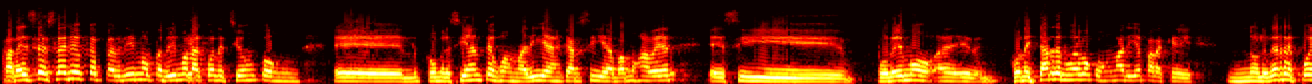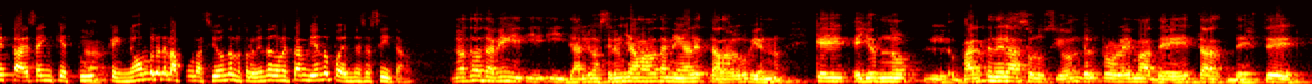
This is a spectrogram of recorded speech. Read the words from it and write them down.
Parece serio que perdimos, la conexión con eh, el comerciante Juan María García. Vamos a ver eh, si podemos eh, conectar de nuevo con María para que nos le dé respuesta a esa inquietud que en nombre de la población, de los televidentes que nos están viendo, pues necesitan. No, no, también, y, darle, hacer un llamado también al Estado, al gobierno, que ellos no, parte de la solución del problema de esta, de este,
